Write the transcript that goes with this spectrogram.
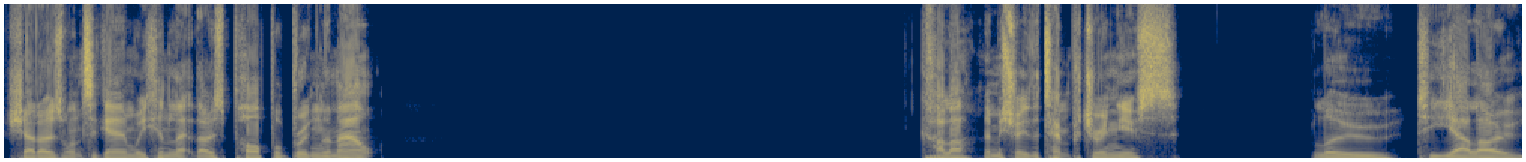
Shadows, once again, we can let those pop or bring them out. Color, let me show you the temperature in use. Blue to yellow.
